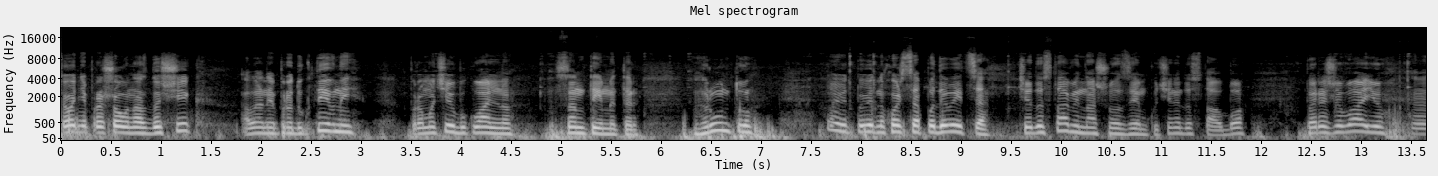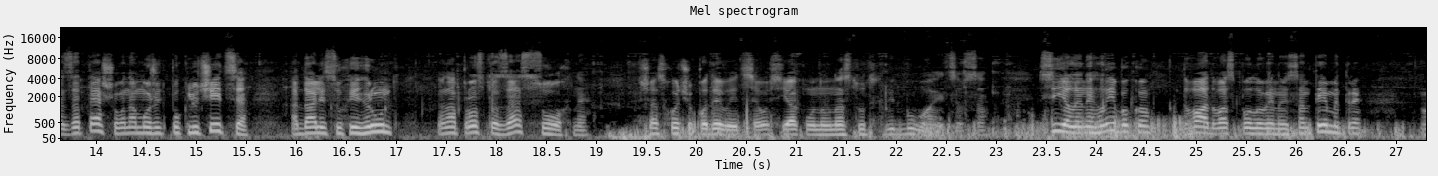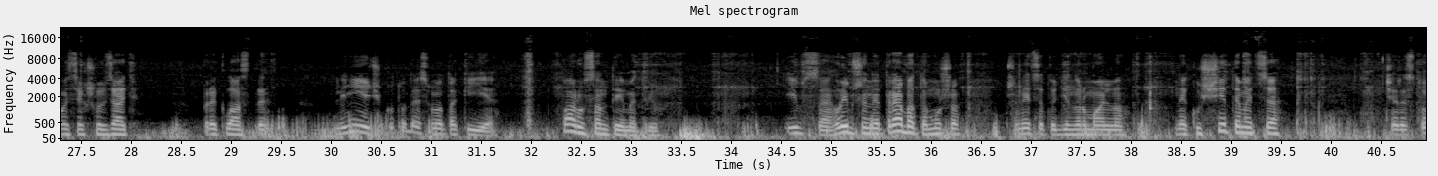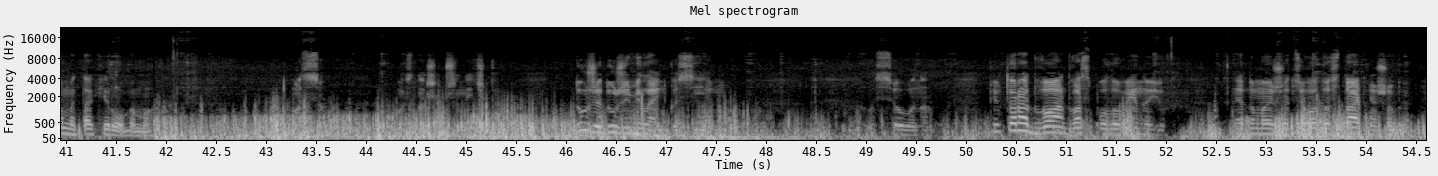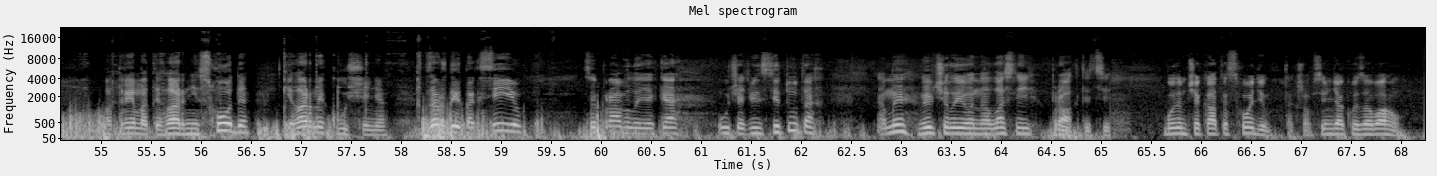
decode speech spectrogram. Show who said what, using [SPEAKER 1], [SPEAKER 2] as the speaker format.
[SPEAKER 1] Сьогодні пройшов у нас дощик, але не продуктивний. Промочив буквально сантиметр ґрунту. Ну і відповідно хочеться подивитися, чи достав він нашу озимку, чи не достав. Бо переживаю е, за те, що вона може поключитися, а далі сухий ґрунт, вона просто засохне. Зараз хочу подивитися, ось як воно у нас тут відбувається все. Сіяли не глибоко, 2-2,5 см. Ось якщо взяти, прикласти лінієчку, то десь воно так і є. Пару сантиметрів. І все. Глибше не треба, тому що пшениця тоді нормально не кущитиметься. Через то ми так і робимо. Ось, ось наша пшеничка. Дуже-дуже міленько сіємо. Ось вона. Півтора-два, два з половиною. Я думаю, що цього достатньо, щоб отримати гарні сходи і гарне кущення. Завжди так сію. Це правило, яке учать в інститутах, а ми вивчили його на власній практиці. Будемо чекати сходів. Так що всім дякую за увагу.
